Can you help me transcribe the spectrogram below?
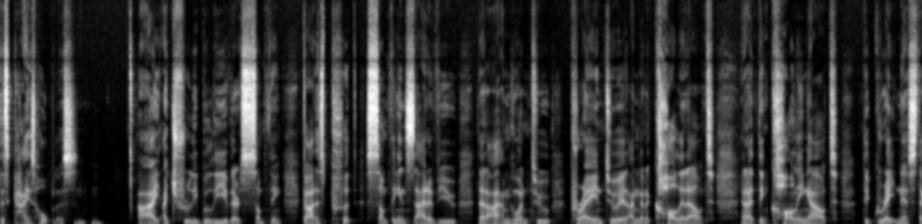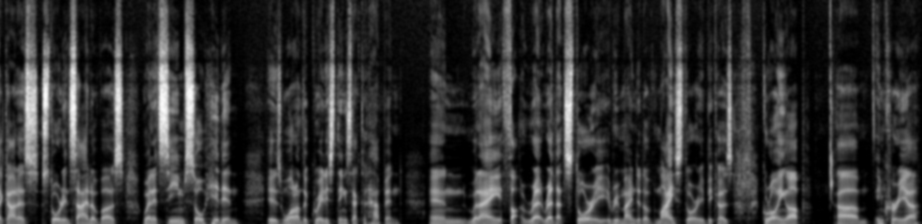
this guy is hopeless. Mm-hmm. I, I truly believe there's something God has put something inside of you that I, I'm going to pray into it. I'm going to call it out, and I think calling out the greatness that God has stored inside of us when it seems so hidden is one of the greatest things that could happen. And when I thought read, read that story, it reminded of my story because growing up um, in Korea,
